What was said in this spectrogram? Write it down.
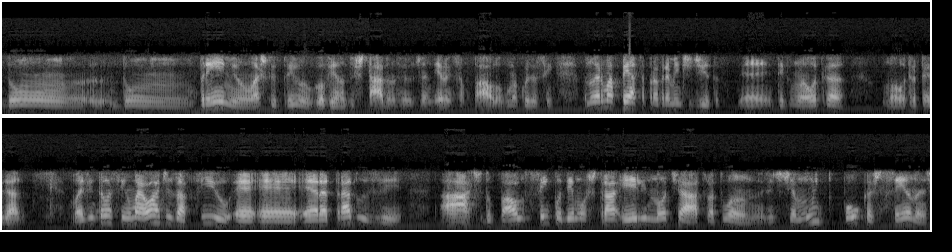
de um, de um prêmio, acho que o prêmio governo do estado no Rio de Janeiro, em São Paulo, alguma coisa assim. Não era uma peça propriamente dita, é, teve uma outra uma outra pegada. Mas então assim, o maior desafio é, é, era traduzir a arte do Paulo sem poder mostrar ele no teatro atuando. A gente tinha muito poucas cenas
